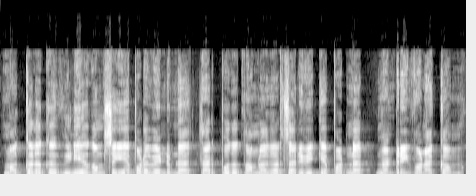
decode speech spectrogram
மக்களுக்கு விநியோகம் செய்யப்பட வேண்டும் என தற்போது தமிழக அரசு அறிவிக்கப்பட்டனர். நன்றி வணக்கம்.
